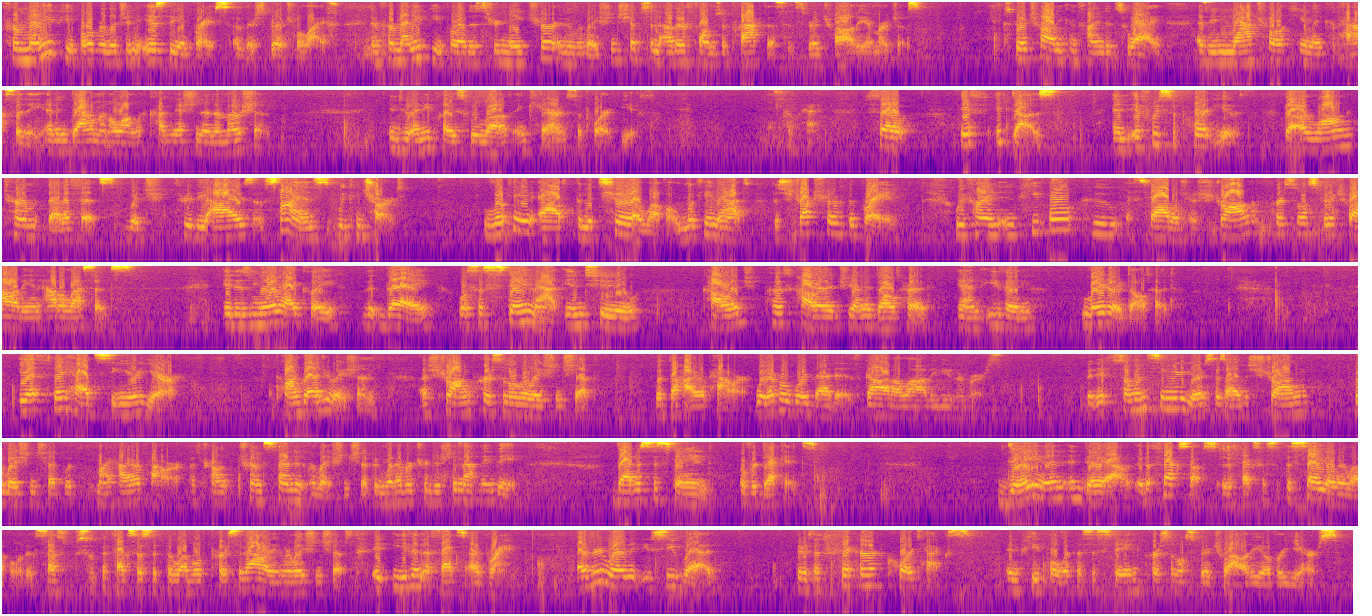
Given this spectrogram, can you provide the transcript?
For many people, religion is the embrace of their spiritual life. And for many people, it is through nature and relationships and other forms of practice that spirituality emerges. Spirituality can find its way as a natural human capacity and endowment along with cognition and emotion into any place we love and care and support youth. Okay, so if it does, and if we support youth, there are long-term benefits which, through the eyes of science, we can chart. Looking at the material level, looking at the structure of the brain, we find in people who establish a strong personal spirituality in adolescence, it is more likely that they will sustain that into college, post-college, young adulthood, and even later adulthood. If they had senior year, upon graduation, a strong personal relationship with the higher power, whatever word that is, God, Allah, the universe. But if someone's senior year says, I have a strong relationship with my higher power, a tra- transcendent relationship in whatever tradition that may be, that is sustained over decades. Day in and day out, it affects us. It affects us at the cellular level. It affects us at the level of personality and relationships. It even affects our brain. Everywhere that you see red, there's a thicker cortex in people with a sustained personal spirituality over years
